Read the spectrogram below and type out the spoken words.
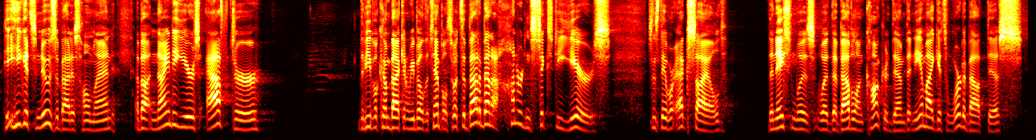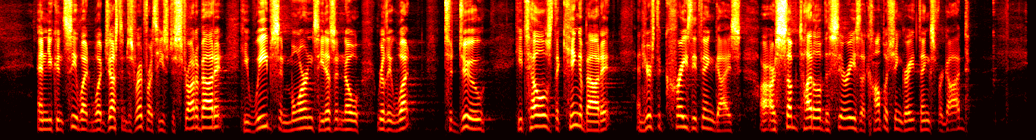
he, he gets news about his homeland about 90 years after the people come back and rebuild the temple. So it's about about 160 years since they were exiled the nation was, was that Babylon conquered them, that Nehemiah gets word about this. And you can see what, what Justin just read for us. He's distraught about it. He weeps and mourns. He doesn't know really what to do. He tells the king about it. And here's the crazy thing, guys our, our subtitle of the series, Accomplishing Great Things for God.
